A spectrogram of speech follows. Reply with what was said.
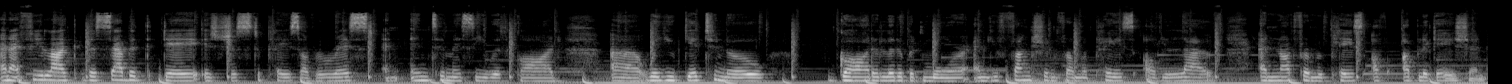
And I feel like the Sabbath day is just a place of rest and intimacy with God uh, where you get to know God a little bit more and you function from a place of love and not from a place of obligation.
